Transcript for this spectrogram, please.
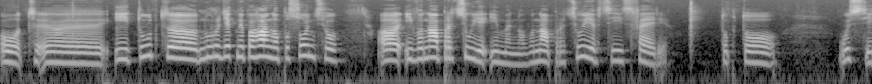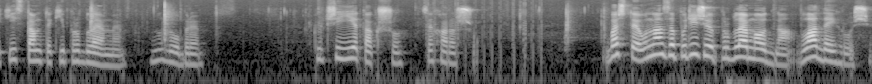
От, е, І тут, е, ну, вроді як непогано по сонцю, е, і вона працює іменно, вона працює в цій сфері. Тобто, ось якісь там такі проблеми. Ну, добре. Ключі є, так що це хорошо. Бачите, у нас в Запоріжжі проблема одна: влада і гроші.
